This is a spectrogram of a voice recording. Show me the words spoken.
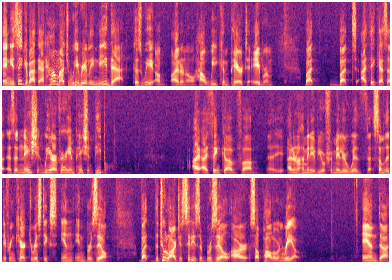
and you think about that, how much we really need that. Because we, um, I don't know how we compare to Abram, but, but I think as a, as a nation, we are very impatient people. I, I think of, um, I don't know how many of you are familiar with some of the different characteristics in, in Brazil, but the two largest cities of Brazil are Sao Paulo and Rio. And uh,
